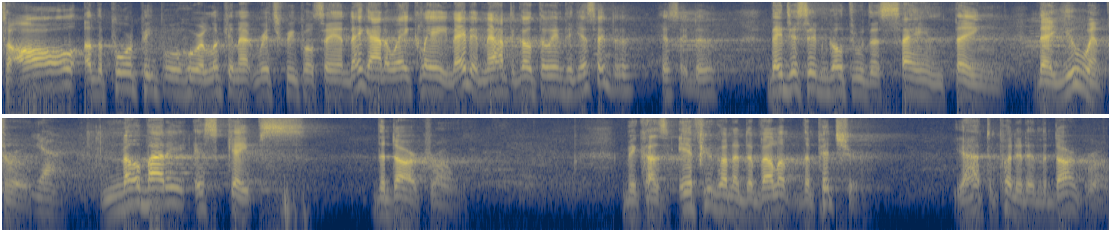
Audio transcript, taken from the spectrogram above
To all of the poor people who are looking at rich people saying they got away clean, they didn't have to go through anything. Yes, they do. Yes, they do. They just didn't go through the same thing that you went through. Yeah. Nobody escapes the dark room. Because if you're going to develop the picture, you have to put it in the dark room.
